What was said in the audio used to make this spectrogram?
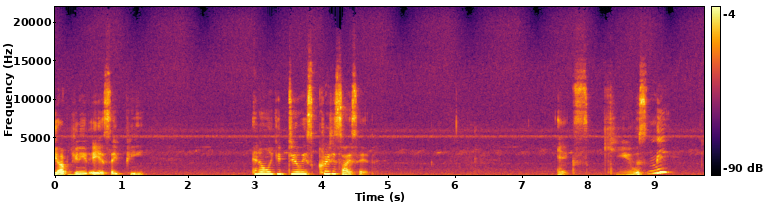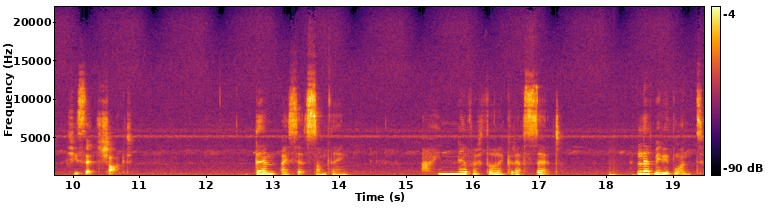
job you need ASAP. And all you do is criticize it. Excuse me? She said, shocked. Then I said something I never thought I could have said. Let me be blunt.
